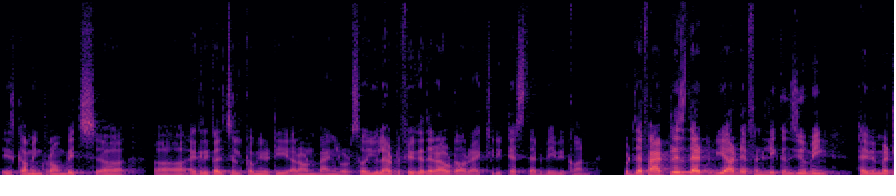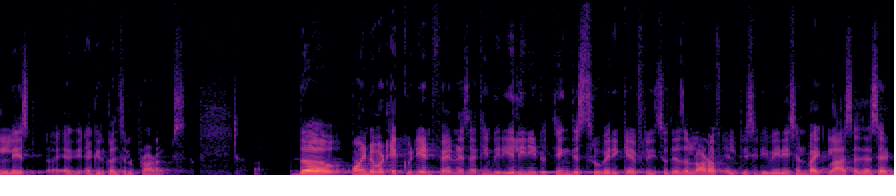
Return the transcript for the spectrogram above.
is coming from which uh, uh, agricultural community around Bangalore. So you'll have to figure that out or actually test that baby corn. But the fact is that we are definitely consuming heavy metal laced uh, agricultural products the point about equity and fairness, I think we really need to think this through very carefully. So there's a lot of LPCD variation by class. As I said,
